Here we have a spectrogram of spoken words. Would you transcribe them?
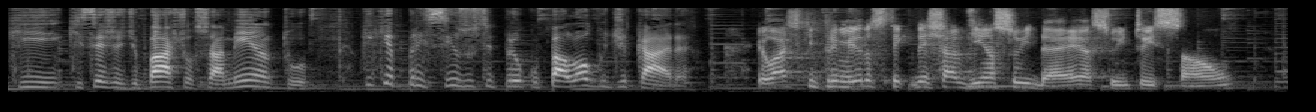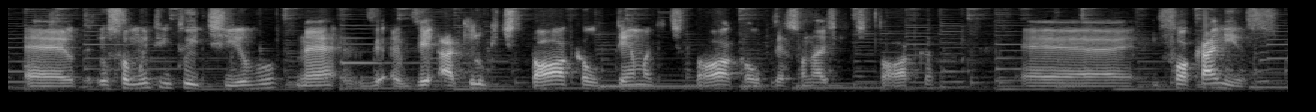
que, que seja de baixo orçamento? O que, que é preciso se preocupar logo de cara? Eu acho que primeiro você tem que deixar vir a sua ideia, a sua intuição. É, eu, sou muito intuitivo, né? Ver aquilo que te toca, o tema que te toca, o personagem que te toca, é, e focar nisso.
